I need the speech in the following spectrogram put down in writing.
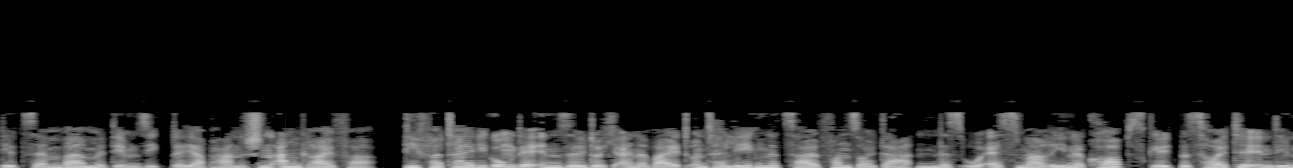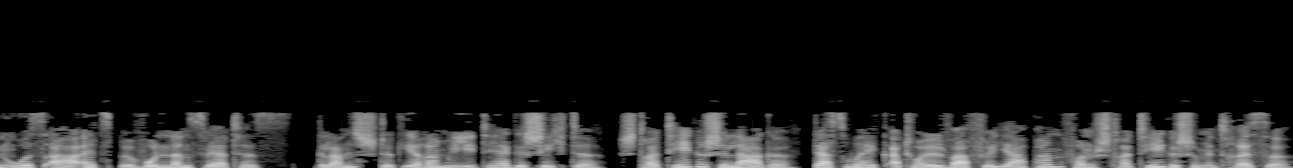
Dezember mit dem Sieg der japanischen Angreifer. Die Verteidigung der Insel durch eine weit unterlegene Zahl von Soldaten des US-Marinekorps gilt bis heute in den USA als bewundernswertes Glanzstück ihrer Militärgeschichte. Strategische Lage Das Wake-Atoll war für Japan von strategischem Interesse.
